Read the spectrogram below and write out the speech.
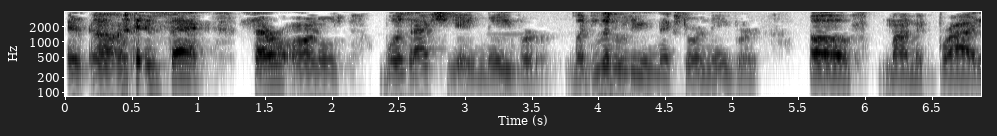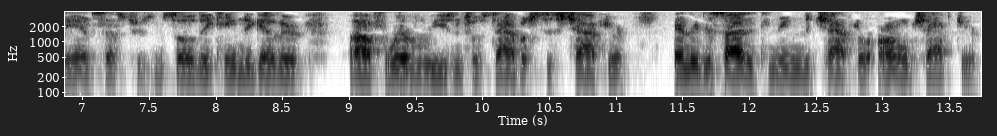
And uh, in fact, Sarah Arnold was actually a neighbor, like literally a next door neighbor of my McBryde ancestors. And so they came together uh, for whatever reason to establish this chapter, and they decided to name the chapter Arnold chapter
